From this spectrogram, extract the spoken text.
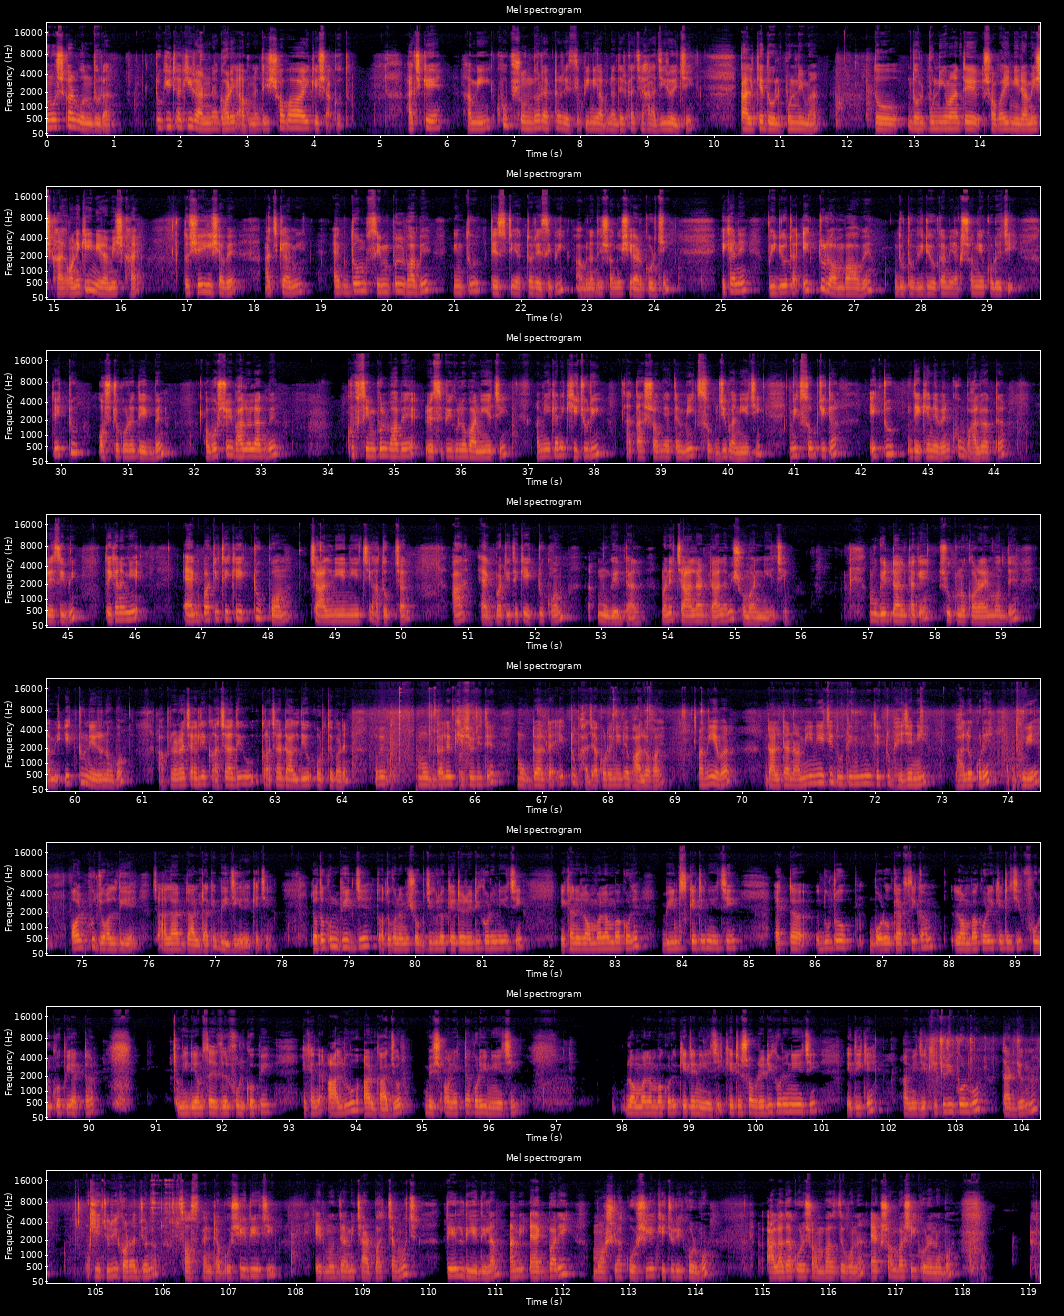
নমস্কার বন্ধুরা, টুকিটাকি রান্নাঘরে আপনাদের সবাইকে স্বাগত। আজকে আমি খুব সুন্দর একটা রেসিপি নিয়ে আপনাদের কাছে হাজির হয়েছি। কালকে দোল পূর্ণিমা, তো দোল পূর্ণিমাতে সবাই নিরামিষ খায়, অনেকেই নিরামিষ খায়। তো সেই হিসাবে আজকে আমি একদম সিম্পলভাবে কিন্তু টেস্টি একটা রেসিপি আপনাদের সঙ্গে শেয়ার করছি। এখানে ভিডিওটা একটু লম্বা হবে, দুটো ভিডিওকে আমি একসঙ্গে করেছি। তো একটু কষ্ট করে দেখবেন। অবশ্যই ভালো লাগবে। খুব সিম্পলভাবে রেসিপিগুলো বানিয়েছি। আমি এখানে খিচুড়ি আর তার সঙ্গে একটা মিক্স সবজি বানিয়েছি। মিক্স সবজিটা একটু দেখে নেবেন, খুব ভালো একটা রেসিপি। তো এখানে আমি এক বাটি থেকে একটু কম চাল নিয়ে নিয়েছি, আতপ চাল। আর এক বাটি থেকে একটু কম মুগের ডাল। মানে চাল আর ডাল আমি সমান নিয়েছি। মুগের ডালটাকে শুকনো কড়াইয়ের মধ্যে আমি একটু নেড়ে নেব। আপনারা চাইলে কাঁচা দিয়েও, কাঁচা ডাল দিয়েও করতে পারেন। তবে মুগ ডালের খিচুড়িতে মুগ ডালটা একটু ভাজা করে নিলে ভালো হয়। আমি এবার ডালটা নামিয়ে নিয়েছি, দু তিন মিনিট একটু ভেজে নিয়ে ভালো করে ধুয়ে অল্প জল দিয়ে চাল আর ডালটাকে ভিজিয়ে রেখেছি। যতক্ষণ ভিজছে ততক্ষণ আমি সবজিগুলো কেটে রেডি করে নিয়েছি। এখানে লম্বা লম্বা করে বিনস কেটে নিয়েছি। একটা, দুটো বড় ক্যাপসিকাম লম্বা করেই কেটেছি, ফুলকপি একটা মিডিয়াম সাইজের ফুলকপি, এখানে আলু আর গাজর বেশ অনেকটা করেই নিয়েছি। লম্বা লম্বা করে কেটে নিয়েছি, কেটে সব রেডি করে নিয়েছি। এদিকে আমি যে খিচুড়ি করব, তার জন্য খিচুড়ি করার জন্য সসপ্যানটা বসিয়ে দিয়েছি। এর মধ্যে আমি চার পাঁচ চামচ তেল দিয়ে দিলাম। আমি একবারেই মশলা কষিয়ে খিচুড়ি করব। আলাদা করে সম্বাস দেবো না, এক সম্বাসেই করে নেব।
